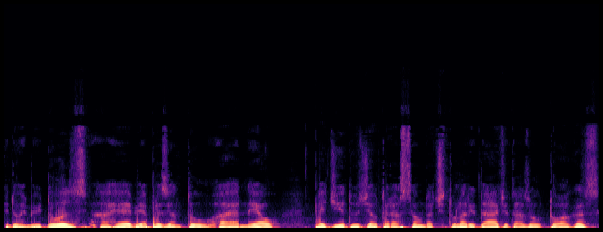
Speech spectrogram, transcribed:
de 2012, a REB apresentou à ANEL pedidos de alteração da titularidade das outorgas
